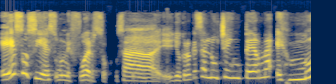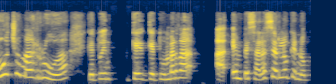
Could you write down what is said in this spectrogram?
eso sí es un esfuerzo. O sea, yo creo que esa lucha interna es mucho más ruda que tú, que, que tú en verdad empezar a hacer lo que no,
